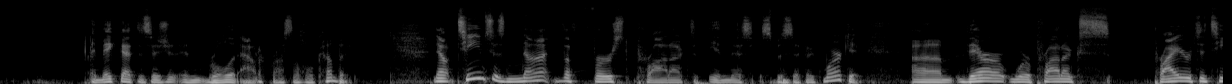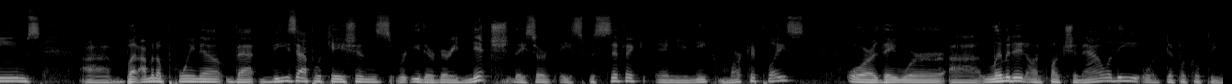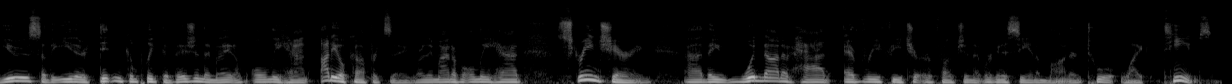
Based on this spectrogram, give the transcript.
and make that decision and roll it out across the whole company. Now, Teams is not the first product in this specific market. Um, there were products prior to Teams uh, but I'm going to point out that these applications were either very niche, they served a specific and unique marketplace, or they were uh, limited on functionality or difficult to use. So they either didn't complete the vision, they might have only had audio conferencing, or they might have only had screen sharing. Uh, they would not have had every feature or function that we're going to see in a modern tool like Teams.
